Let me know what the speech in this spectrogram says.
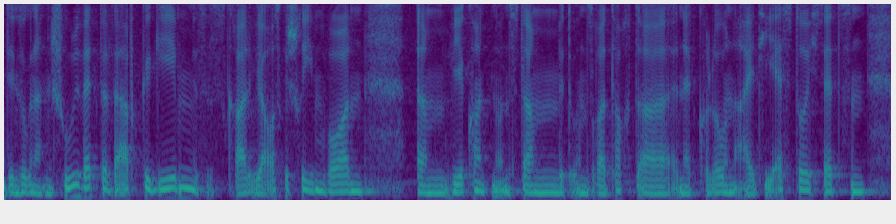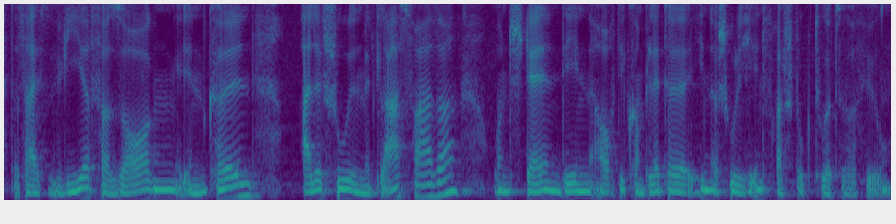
den sogenannten Schulwettbewerb gegeben. Es ist gerade wieder ausgeschrieben worden. Ähm, wir konnten uns dann mit unserer Tochter NetCologne ITS durchsetzen. Das heißt, wir versorgen in Köln alle Schulen mit Glasfaser und stellen denen auch die komplette innerschulische Infrastruktur zur Verfügung.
